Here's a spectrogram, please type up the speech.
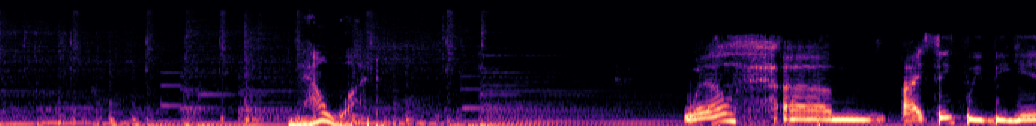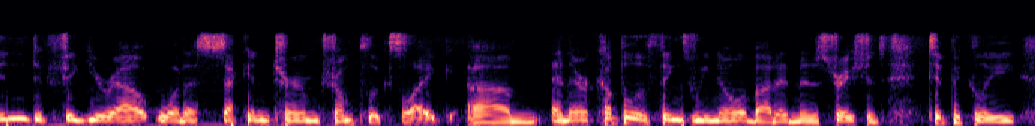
Now what? Well, um, I think we begin to figure out what a second term Trump looks like. Um, and there are a couple of things we know about administrations. Typically,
